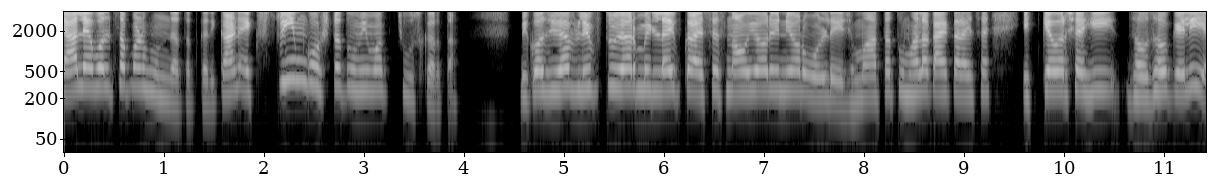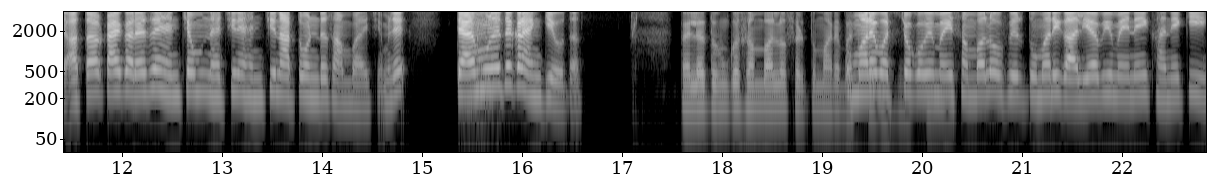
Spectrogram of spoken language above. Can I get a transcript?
त्या लेवलचं पण होऊन जातात कधी. कारण एक्स्ट्रीम गोष्ट तुम्ही मग चूज करता. Because you have live through your mid life crisis now your in your old age. मग आता तुम्हाला काय करायचं आहे इतके वर्ष ही झवझव केली आता काय करायचं आहे ह्यांच्या ह्याची ह्यांची नातवंड सांभाळायची. म्हणजे त्यामुळे ते क्रँकी होतात. पहले तुमको संभालो फिर तुम्हारे तुम्हारे बच्चों को बच्चों को भी मैं संभालो. फिर तुम्हारी गालियां भी मैंने ही खाने की.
